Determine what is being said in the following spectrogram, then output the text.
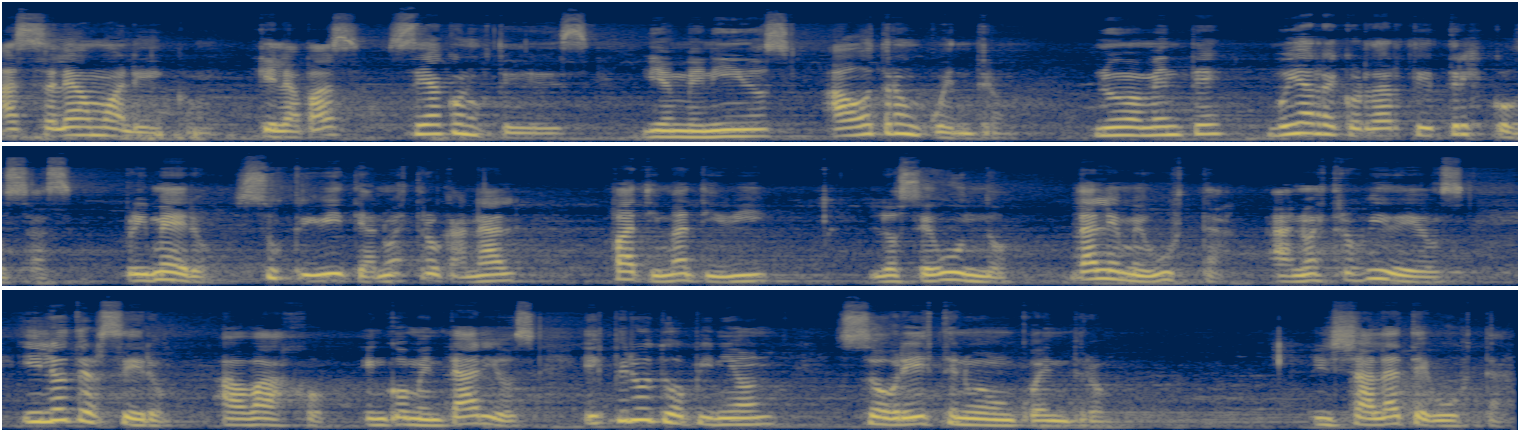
Assalamu alaikum. Que la paz sea con ustedes. Bienvenidos a otro encuentro. Nuevamente voy a recordarte tres cosas. Primero, suscríbete a nuestro canal Fátima TV. Lo segundo, dale me gusta a nuestros videos. Y lo tercero, abajo, en comentarios, espero tu opinión sobre este nuevo encuentro. Inshallah te gusta.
